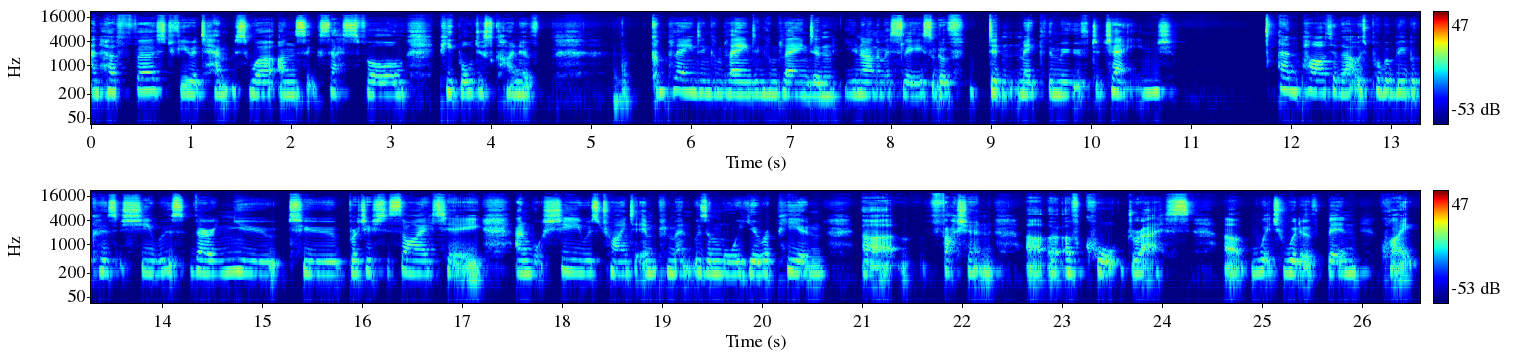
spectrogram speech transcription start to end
And her first few attempts were unsuccessful. People just kind of complained and complained and complained and unanimously sort of didn't make the move to change. And part of that was probably because she was very new to British society, and what she was trying to implement was a more European uh, fashion uh, of court dress, uh, which would have been quite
